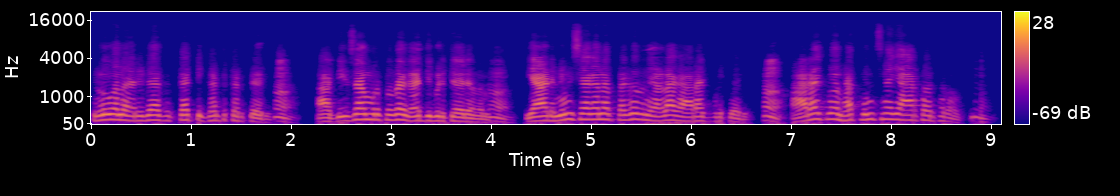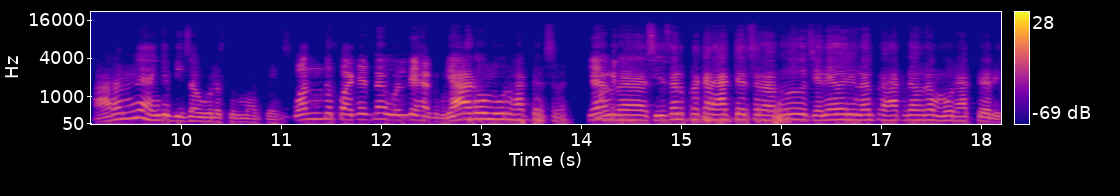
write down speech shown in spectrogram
ತಿಳುವನ್ನ ಅರಿಬ್ಯಾಗ ಕಟ್ಟಿ ಗಂಟು ಕಟ್ತೇವ್ರಿ. ಆ ಬೀಜಾಮೃತದಾಗ ಅದ್ದಿ ಬಿಡ್ತೇವ್ರಿ ಅದನ್ನ. ಎರಡ್ ನಿಮಿಷ ಆಗನ ತೆಗೆದು ನೆಳ್ಳಾಗ ಆರಾಕ್ ಬಿಡ್ತೇವ್ರಿ. ಆರಾಕಿ ಒಂದ್ ಹತ್ ನಿಮಿಷನಾಗ ಆರ್ತಾವ್ ಸರ್ ಆರನ್ನೇ ಹಂಗೆ ಬೀಜ ಊರ ಶುರು ಮಾಡ್ತೇವೆ ಒಂದ್ ಪಾಕೆಟ್ ನಾಗ ಒಂದೇ ಹಾಕ್ಬೇಕು ಎರಡು ಮೂರು ಹಾಕ್ತೇವ್ ಸರ್? ಒಂದ್ ಸೀಸನ್ ಪ್ರಕಾರ ಹಾಕ್ತೇವ್ರಿ ಸರ್ ಅದು ಜನವರಿ ನಂತರ ಹಾಕ್ದೇವಂದ್ರ ಮೂರ್ ಹಾಕ್ತೇವ್ರಿ.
